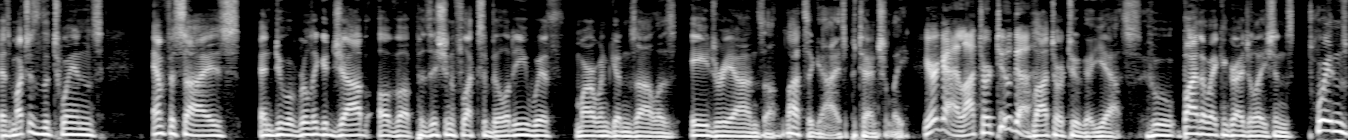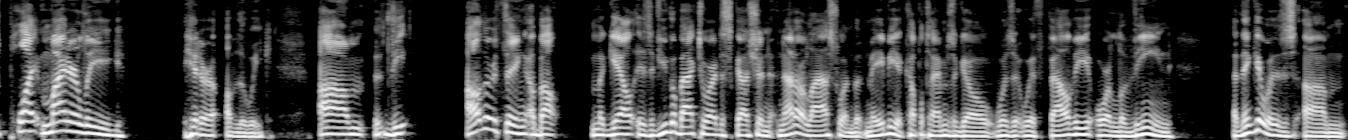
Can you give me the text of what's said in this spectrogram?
as much as the Twins emphasize and do a really good job of uh, position flexibility with Marwin Gonzalez, Adrianza, lots of guys potentially. You're guy, La Tortuga. La Tortuga, yes. Who, by the way, congratulations, Twins play, minor league hitter of the week. Um, the other thing about Miguel is if you go back to our discussion, not our last one, but maybe a couple times ago, was it with Falvey or Levine? I think it was um,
